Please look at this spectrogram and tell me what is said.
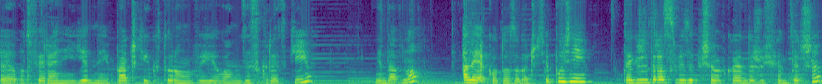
e, otwieranie jednej paczki, którą wyjęłam ze skrytki niedawno, ale jako to zobaczycie później. Także teraz sobie zapiszemy w kalendarzu świątecznym,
